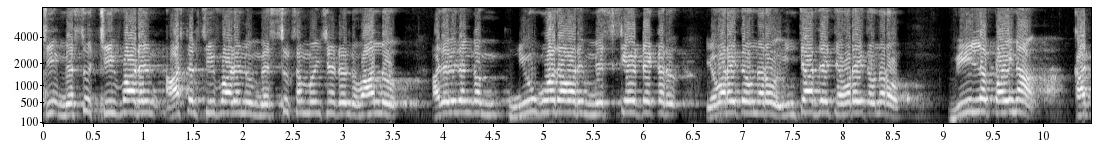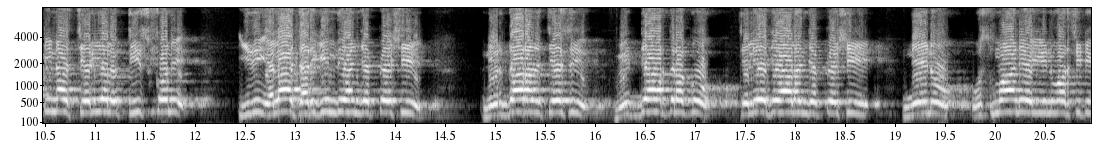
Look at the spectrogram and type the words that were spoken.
చీ mess chief warden hostel chief warden మెస్సుకు సంబంధించినటువంటి వాళ్ళు అదేవిధంగా new Godavari mess care taker ఎవరైతే ఉన్నారో ఇన్ఛార్జ్ అయితే ఎవరైతే ఉన్నారో వీళ్ళ పైన కఠిన చర్యలు తీసుకొని ఇది ఎలా జరిగింది అని చెప్పేసి నిర్ధారణ చేసి విద్యార్థులకు తెలియజేయాలని చెప్పేసి నేను ఉస్మానియా యూనివర్సిటీ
